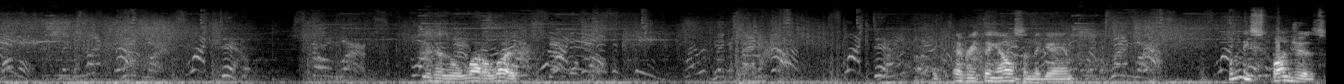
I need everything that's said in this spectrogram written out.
Pummel! Windlass! Stone Lance! Dude has a lot of life. Everything else in the game. So many sponges.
